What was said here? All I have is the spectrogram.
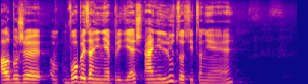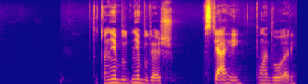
alebo že vôbec ani neprídeš, ani ľúto ti to nie je, toto nebudeš vzťahy plné dôvery.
